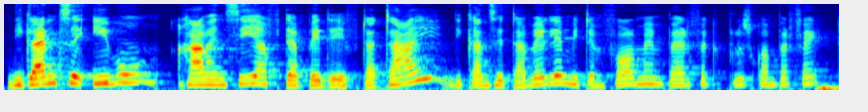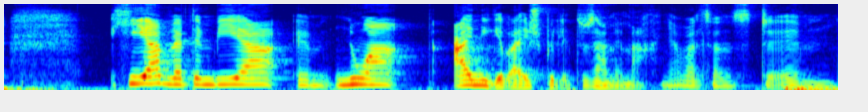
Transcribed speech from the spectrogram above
Die ganze Übung haben Sie auf der PDF-Datei, die ganze Tabelle mit den Formen Perfekt, Plusquamperfekt. Hier werden wir ähm, nur einige Beispiele zusammen machen, ja, weil sonst ähm,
